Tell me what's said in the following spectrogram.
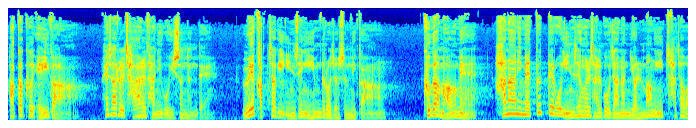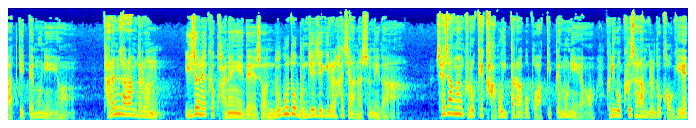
아까 그 A가 회사를 잘 다니고 있었는데 왜 갑자기 인생이 힘들어졌습니까? 그가 마음에 하나님의 뜻대로 인생을 살고자 하는 열망이 찾아왔기 때문이에요. 다른 사람들은 이전에 그 관행에 대해서 누구도 문제 제기를 하지 않았습니다. 세상은 그렇게 가고 있다라고 보았기 때문이에요. 그리고 그 사람들도 거기에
